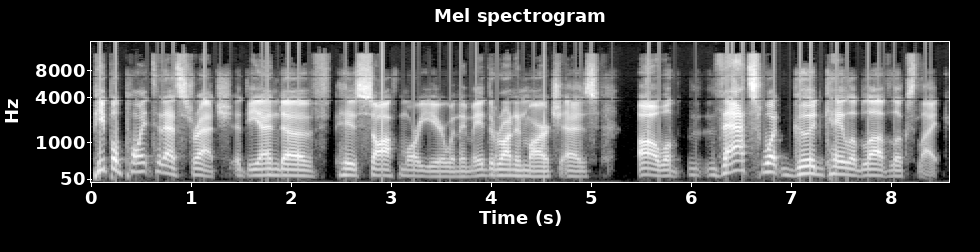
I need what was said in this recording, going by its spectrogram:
people point to that stretch at the end of his sophomore year when they made the run in March as, oh, well, that's what good Caleb Love looks like.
